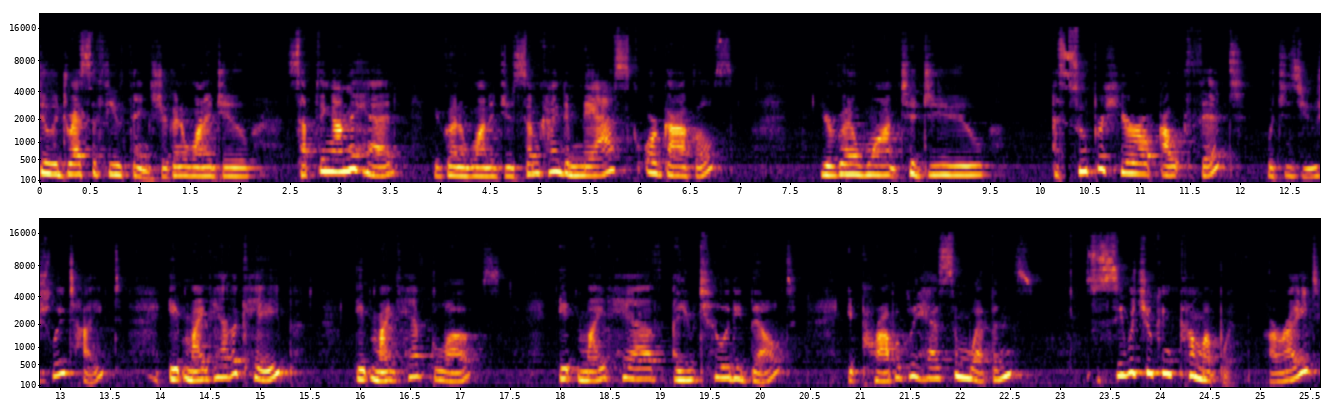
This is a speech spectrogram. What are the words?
to address a few things. You're gonna wanna do something on the head. You're gonna wanna do some kind of mask or goggles. You're gonna want to do a superhero outfit, which is usually tight. It might have a cape. It might have gloves. It might have a utility belt. It probably has some weapons. So see what you can come up with, all right?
